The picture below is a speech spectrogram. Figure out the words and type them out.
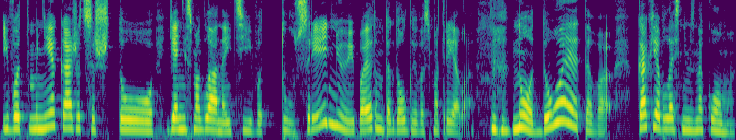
И вот мне кажется, что я не смогла найти вот ту среднюю, и поэтому так долго его смотрела. Но до этого, как я была с ним знакома,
